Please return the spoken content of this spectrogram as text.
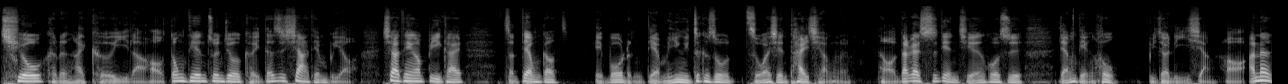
秋可能还可以啦，哈，冬天春秋可以，但是夏天不要，夏天要避开十点到下晡两点，因为这个时候紫外线太强了，好，大概十点前或是两点后。比较理想，好啊。那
